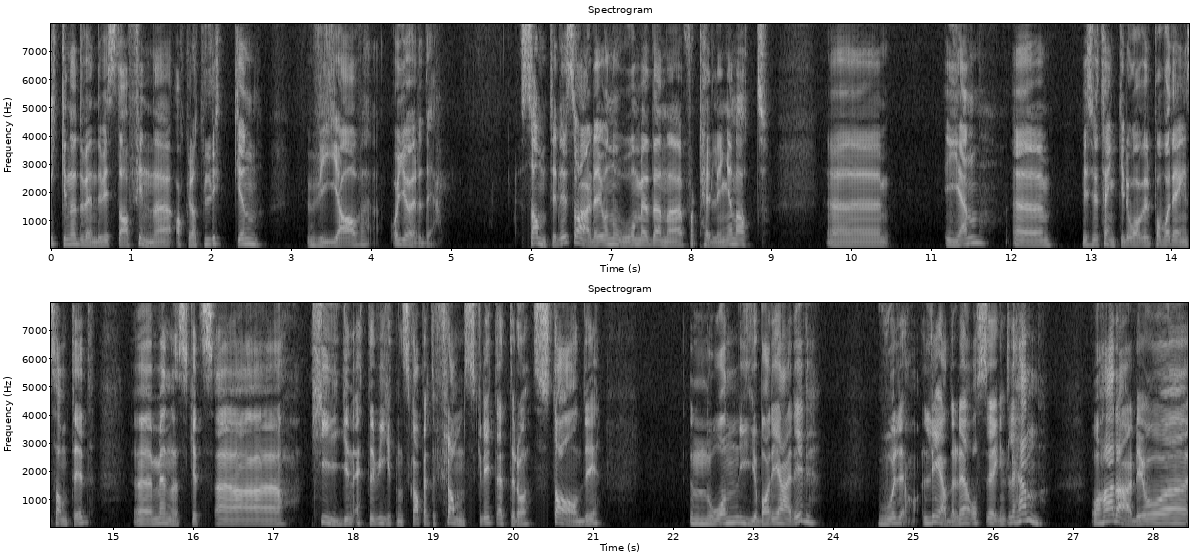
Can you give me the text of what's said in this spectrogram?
ikke nødvendigvis da finne akkurat lykken via å gjøre det. Samtidig så er det jo noe med denne fortellingen at eh, Igjen, eh, hvis vi tenker over på vår egen samtid, Eh, menneskets uh, higen etter vitenskap, etter framskritt, etter å stadig nå nye barrierer. Hvor leder det oss egentlig hen? Og her er det jo uh,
